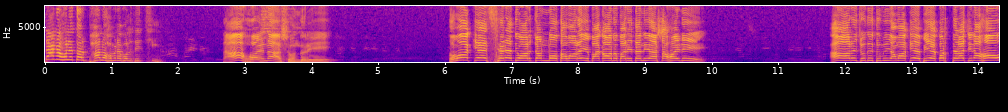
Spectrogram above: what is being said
তা না হলে তোর ভালো হবে না বলে দিচ্ছি। তা হয় না, সুন্দরী। তোমাকে ছেড়ে দেওয়ার জন্য তোমার এই বাগান বাড়িতে নিয়ে আসা হয়নি। আর যদি তুমি আমাকে বিয়ে করতে রাজি না হও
